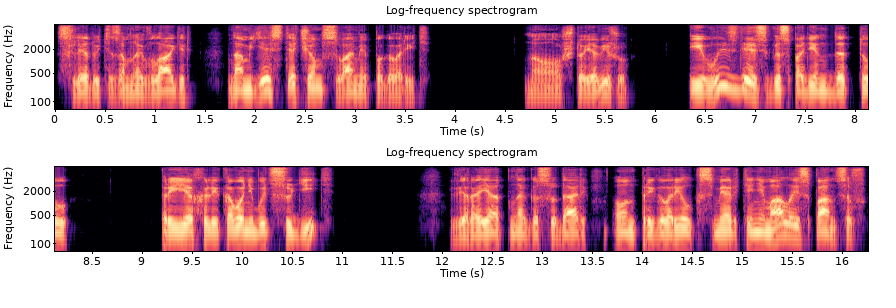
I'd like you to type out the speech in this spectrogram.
Следуйте за мной в лагерь, нам есть о чем с вами поговорить. Но что я вижу? И вы здесь, господин Дету, приехали кого-нибудь судить? Вероятно, государь, он приговорил к смерти немало испанцев,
